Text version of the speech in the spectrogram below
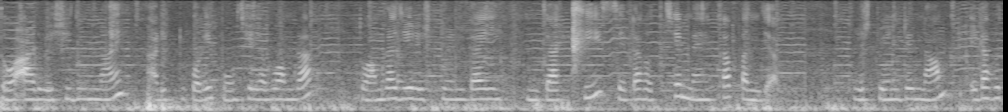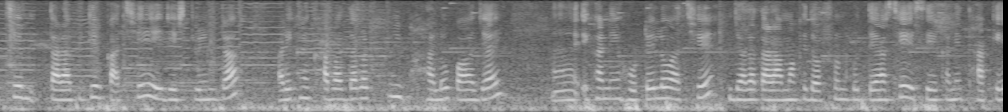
তো আর বেশি দূর নয়, আর একটু পরেই পৌঁছে যাব আমরা। তো আমরা যে রেস্টুরেন্টটায় যাচ্ছি, সেটা হচ্ছে মেহকা পাঞ্জাব। রেস্টুরেন্টের নাম। এটা হচ্ছে তারাপীঠের কাছে এই রেস্টুরেন্টটা। আর এখানে খাবার দাবার খুবই ভালো পাওয়া যায়। এখানে হোটেলও আছে। যারা তারা আমাকে দর্শন করতে আসে, এসে এখানে থাকে।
